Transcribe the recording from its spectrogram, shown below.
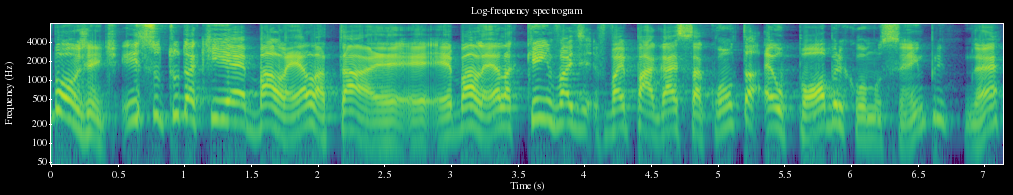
Bom, gente, isso tudo aqui é balela, tá? É, é, é, balela. Quem vai, vai pagar essa conta é o pobre, como sempre, né?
